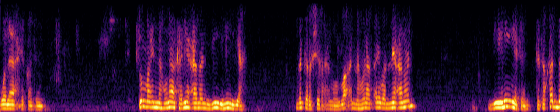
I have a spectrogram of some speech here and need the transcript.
ولاحقة. ثم إن هناك نعما دينية ذكر الشيخ رحمه الله أن هناك أيضا نعما دينية تتقدم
